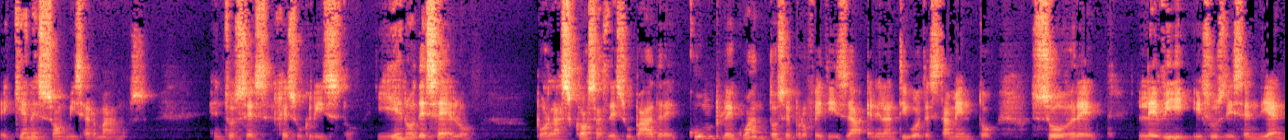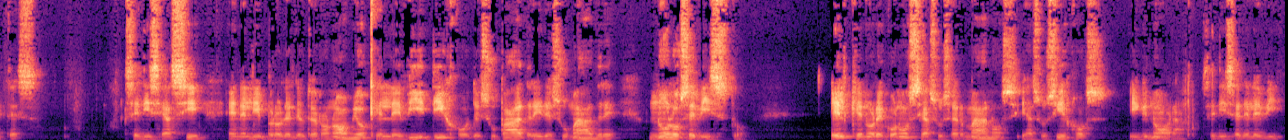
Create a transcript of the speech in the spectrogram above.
¿Y quiénes son mis hermanos? Entonces Jesucristo, lleno de celo por las cosas de su Padre, cumple cuanto se profetiza en el Antiguo Testamento sobre Leví y sus descendientes. Se dice así en el libro del Deuteronomio que Leví dijo de su padre y de su madre, no los he visto. El que no reconoce a sus hermanos y a sus hijos, ignora, se dice de Leví.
